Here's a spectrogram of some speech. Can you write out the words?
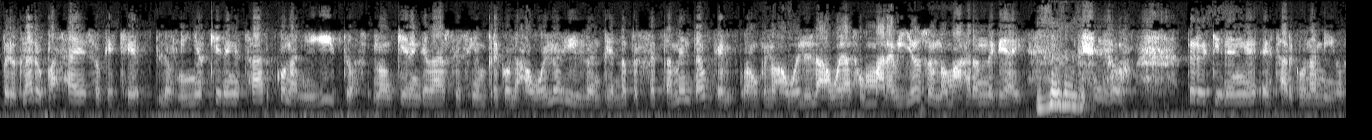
pero claro, pasa eso, que es que los niños quieren estar con amiguitos, no quieren quedarse siempre con los abuelos y lo entiendo perfectamente, aunque, aunque los abuelos y las abuelas son maravillosos, lo más grande que hay, pero, pero quieren estar con amigos.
